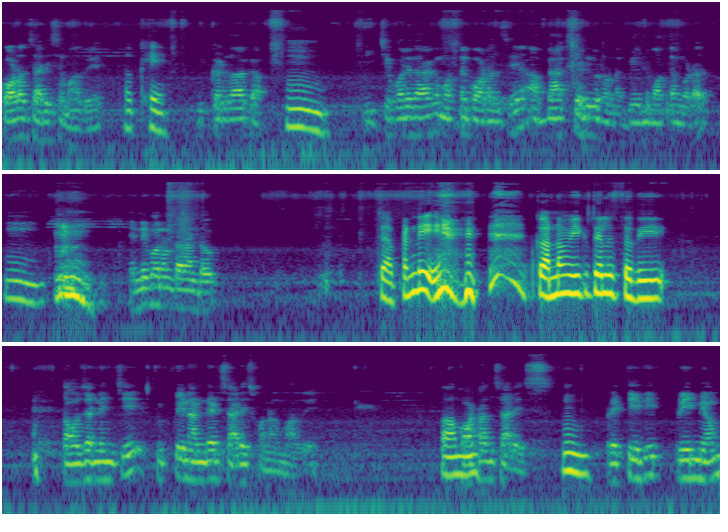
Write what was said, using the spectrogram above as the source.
కాటన్ శారీస్ మాధవి ఓకే. ఇక్కడ దాకా. ఈ చివరి దాకా మొత్తం కాటన్సే. ఆ బ్యాక్ సైడ్ కూడా ఉన్నాయి బెల్ట్ మొత్తం కూడా. ఎన్ని కొని చెప్పండి. కొన్న మీకు తెలుస్తుంది. థౌజండ్ నుంచి ఫిఫ్టీన్ హండ్రెడ్ శారీస్ కొన్నాను వామ్మో. Cotton saris. ప్రతిదీ premium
